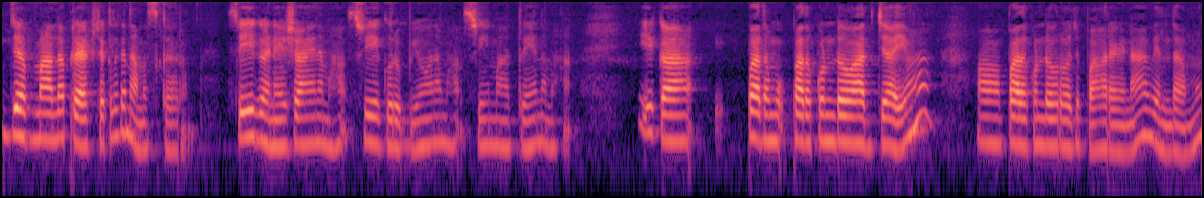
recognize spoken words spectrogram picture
జపమాల ప్రేక్షకులకు నమస్కారం. శ్రీ గణేశాయ నమ శ్రీ గురుభ్యో నమ శ్రీమాత్రే నమ. ఇక పదము పదకొండవ అధ్యాయం పదకొండవ రోజు పారాయణ విందాము.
